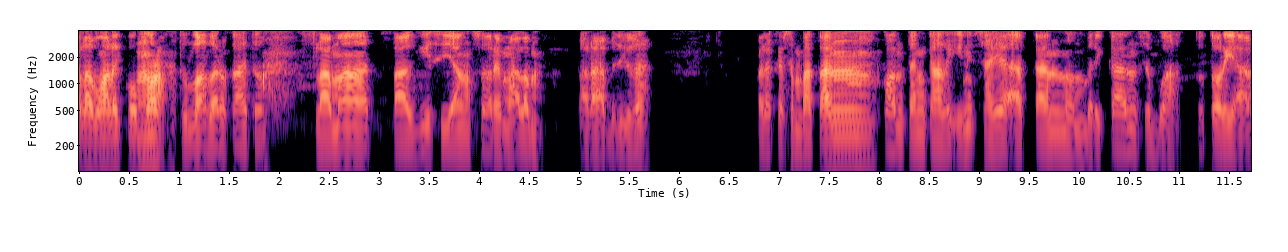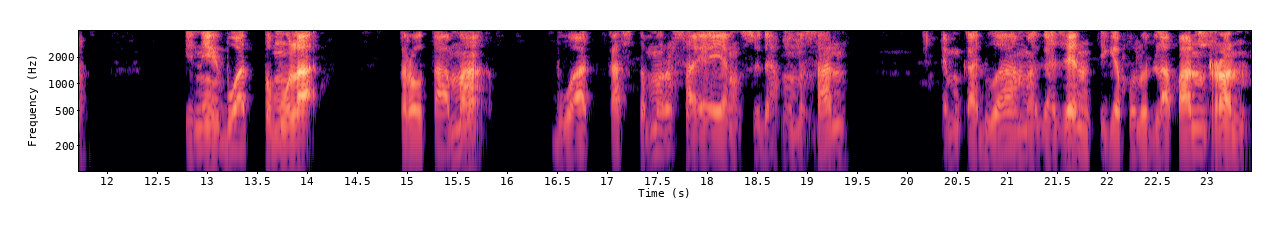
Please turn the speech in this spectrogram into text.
Assalamualaikum warahmatullahi wabarakatuh. Selamat pagi, siang, sore, malam para bediler Pada kesempatan konten kali ini saya akan memberikan sebuah tutorial. Ini buat pemula terutama buat customer saya yang sudah memesan MK2 magazine 38 ron.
